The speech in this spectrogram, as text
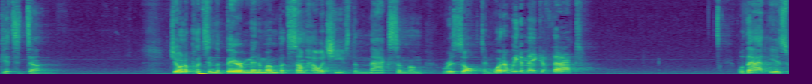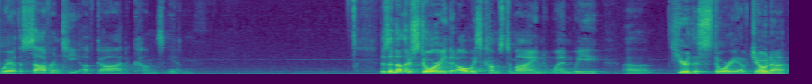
gets it done. Jonah puts in the bare minimum, but somehow achieves the maximum result. And what are we to make of that? Well, that is where the sovereignty of God comes in. There's another story that always comes to mind when we uh, hear this story of Jonah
